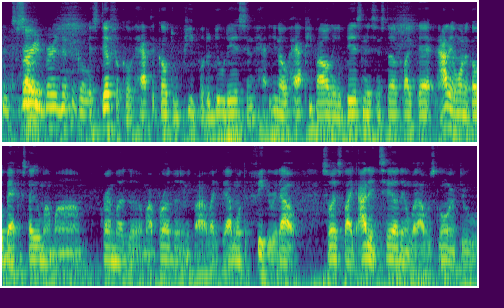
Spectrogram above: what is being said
it's So, very very difficult. it's difficult to have to go through people to do this and ha- you know have people all in your business and stuff like that. I didn't want to go back and stay with my mom, grandmother, my brother, anybody like that. I wanted to figure it out. So it's like I didn't tell them what I was going through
